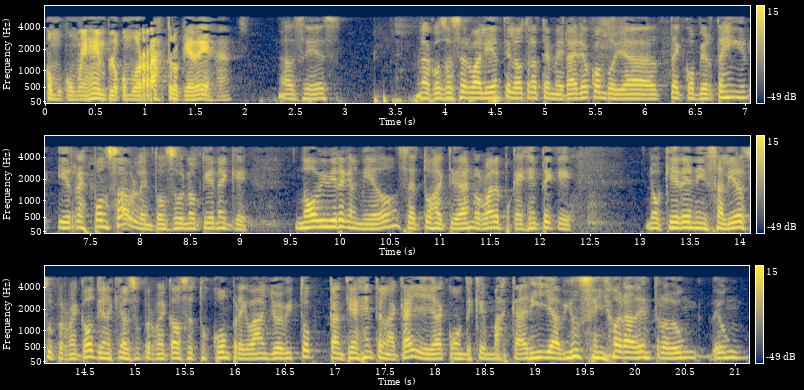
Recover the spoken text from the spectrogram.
como, como ejemplo, como rastro que deja. Así es. Una cosa es ser valiente y la otra temerario cuando ya te conviertes en irresponsable. Entonces uno tiene que no vivir en el miedo, hacer tus actividades normales, porque hay gente que no quiere ni salir al supermercado, tienes que ir al supermercado hacer tus compras y van. Yo he visto cantidad de gente en la calle ya con que mascarilla, vi un señor adentro de un, de un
